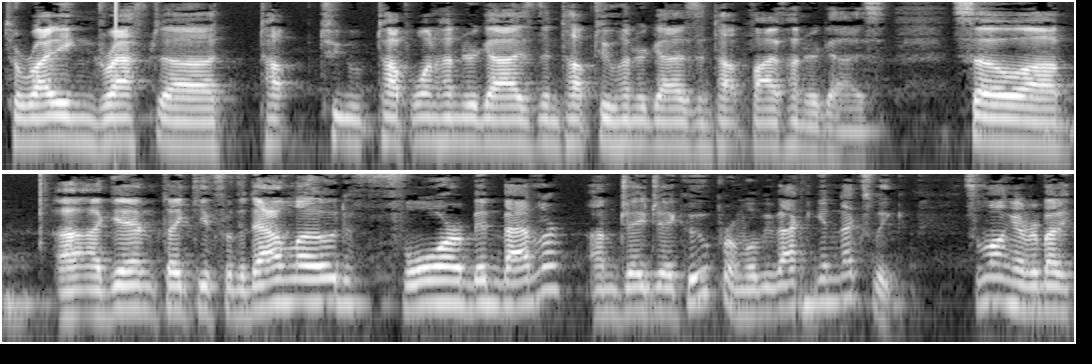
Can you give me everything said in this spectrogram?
to writing draft uh, top two, top 100 guys, then top 200 guys, then top 500 guys. So uh, uh, again, thank you for the download for Ben Badler. I'm JJ Cooper, and we'll be back again next week. So long, everybody.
